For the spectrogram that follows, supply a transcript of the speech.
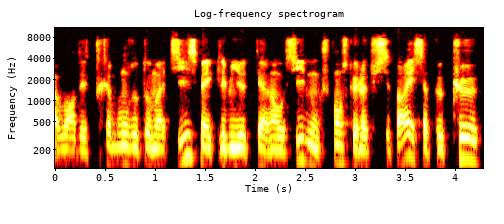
avoir des très bons automatismes avec les milieux de terrain aussi. Donc, je pense que là-dessus, c'est pareil, ça peut que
